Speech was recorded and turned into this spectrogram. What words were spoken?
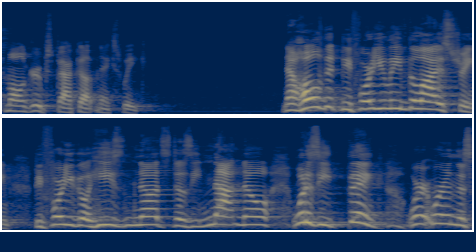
small groups back up next week. Now hold it before you leave the live stream. Before you go, he's nuts. Does he not know? What does he think? We're, we're in this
